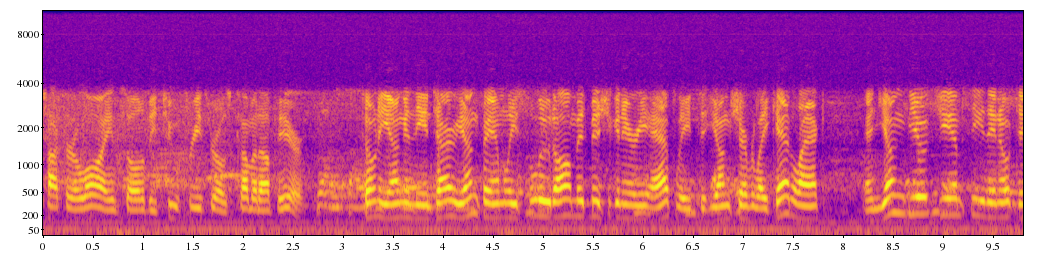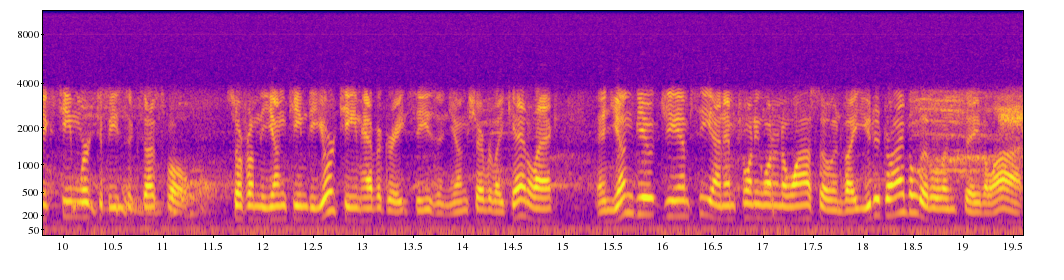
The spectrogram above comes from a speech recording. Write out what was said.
Tucker Loin, so it'll be two free throws coming up here. Tony Young and the entire Young family salute all Mid-Michigan area athletes at Young Chevrolet Cadillac and Young Buick GMC. They know it takes teamwork to be successful. So from the Young team to your team, have a great season. Young Chevrolet Cadillac and Young Buick GMC on M21 in Owosso invite you to drive a little and save a lot.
